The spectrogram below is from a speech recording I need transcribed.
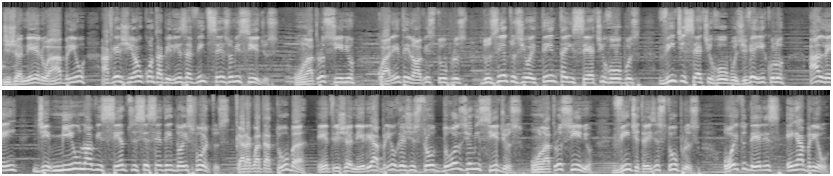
de janeiro a abril, a região contabiliza 26 homicídios, um latrocínio, 49 estupros, 287 roubos, 27 roubos de veículo, além de 1.962 furtos. Caraguatatuba, entre janeiro e abril, registrou 12 homicídios, um latrocínio, 23 estupros, oito deles em abril,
